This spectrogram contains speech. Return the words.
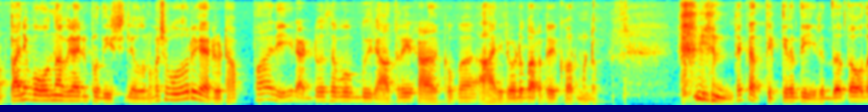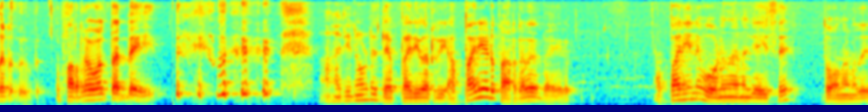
അപ്പാനി പോകുന്ന അവരാരും പ്രതീക്ഷിച്ചില്ല തോന്നുന്നു. പക്ഷെ വേറൊരു കാര്യം കേട്ടോ അപ്പാനി രണ്ട് ദിവസം മുമ്പ് രാത്രി കിടക്കുമ്പോൾ ആര്യനോട് പറഞ്ഞ ഓർമ്മയുണ്ടോ. എന്റെ കത്തിക്കൽ തീരുന്ന തോന്നരുത് പറഞ്ഞ പോലെ തന്നെ. ആര്യനോടല്ലേ അപ്പാനി പറഞ്ഞു അപ്പാനിയോട് പറഞ്ഞത് എന്തായാലും. അപ്പാനി തന്നെ പോകണമെന്നാണ് കേസ് തോന്നണത്.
